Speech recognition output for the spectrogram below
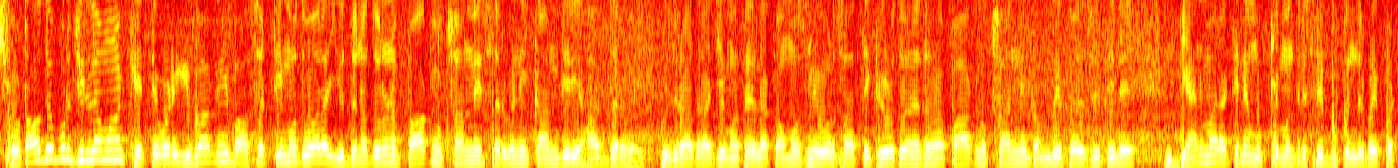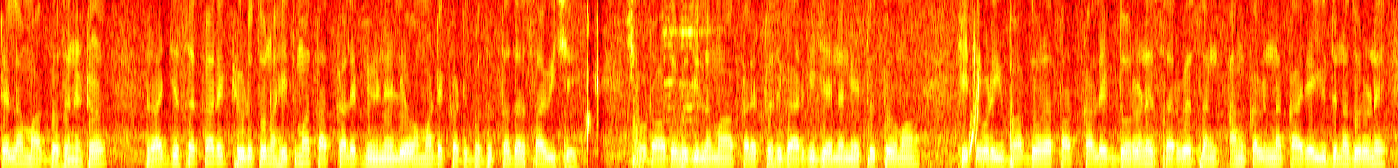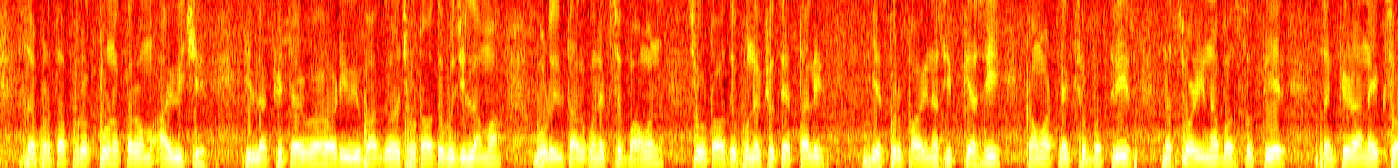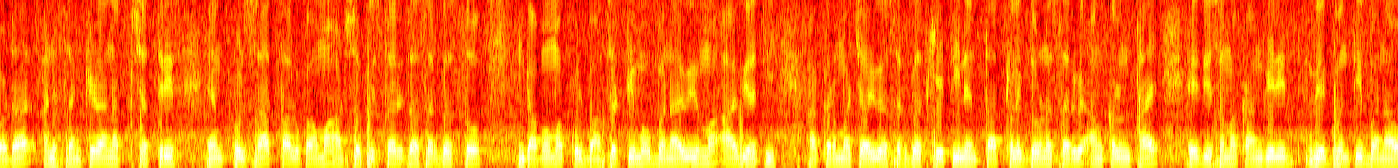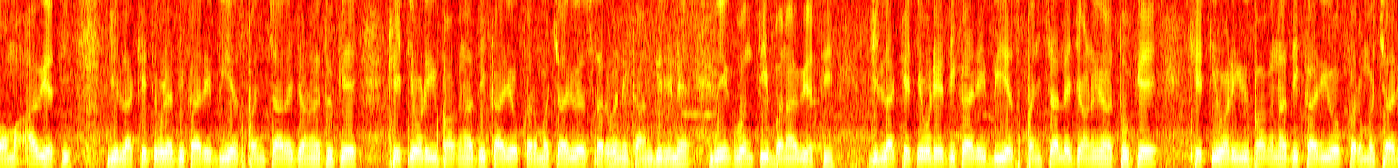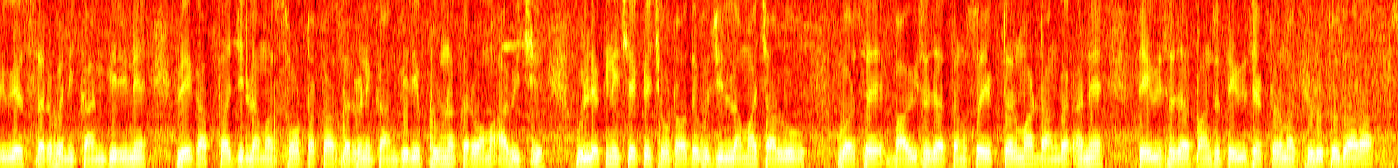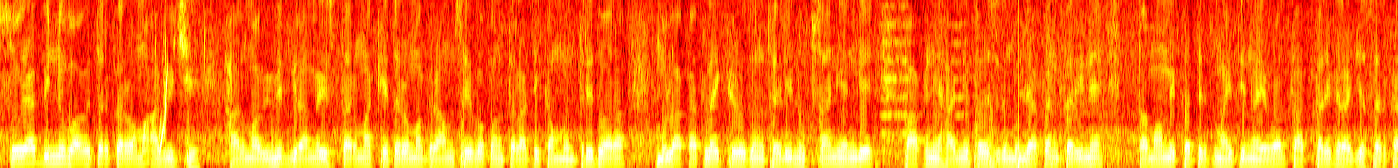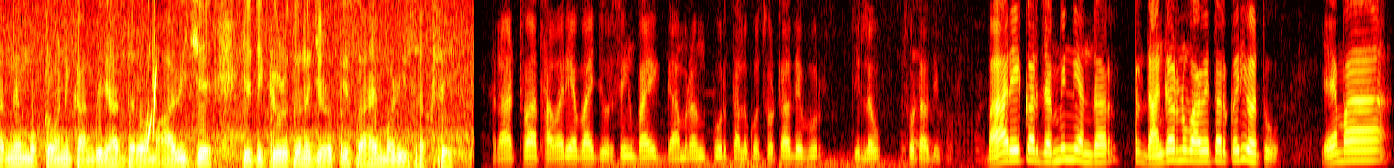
છોટાઉદેપુર જિલ્લામાં ખેતીવાડી વિભાગની બાસઠ ટીમો દ્વારા યુદ્ધના ધોરણે પાક નુકસાનની સર્વેની કામગીરી હાથ ધરવાઈ. ગુજરાત રાજ્યમાં થયેલા કમોસમી વરસાદથી ખેડૂતોને થયેલા પાક નુકસાનની ગંભીર પરિસ્થિતિને ધ્યાનમાં રાખીને મુખ્યમંત્રી શ્રી ભૂપેન્દ્રભાઈ પટેલના માર્ગદર્શન હેઠળ રાજ્ય સરકારે ખેડૂતોના હિતમાં તાત્કાલિક નિર્ણય લેવા માટે કટિબદ્ધતા દર્શાવી છે. છોટાઉદેપુર જિલ્લામાં કલેક્ટર શ્રી ગાર્ગી જૈનના નેતૃત્વમાં ખેતીવાડી વિભાગ દ્વારા તાત્કાલિક ધોરણે સર્વે આંકલનના કાર્ય યુદ્ધના ધોરણે સફળતાપૂર્વક પૂર્ણ કરવામાં આવ્યું છે. જિલ્લા ખેતીવાડી વિભાગ દ્વારા છોટાઉદેપુર જિલ્લામાં બોડેલી તાલુકાના એકસો બાવન, છોટાઉદેપુરના એકસો તેતાલીસ, જેતપુર પાવીના સિત્યાસી, કવાંટના એકસો બત્રીસ નસવાડીના બસો તેર, સંખેડાના એકસો અઢાર અને સંખેડાના છત્રીસ એમ કુલ સાત તાલુકાઓમાં આઠસો પિસ્તાલીસ અસરગ્રસ્તો ગામોમાં કુલ બાસઠ ટીમો બનાવવામાં આવી હતી. આ કર્મચારીઓ અસરગ્રસ્ત ખેતીને તાત્કાલિક ધોરણે સર્વે આંકલન થાય એ દિશામાં કામગીરી વેગવંતી બનાવવામાં આવી હતી. જિલ્લા ખેતીવાડી અધિકારી બી એસ પંચાલે જણાવ્યું હતું કે ખેતીવાડી વિભાગના અધિકારીઓ કર્મચારીઓએ સર્વેની કામગીરીને વેગવંતી બનાવી હતી. જિલ્લા ખેતીવાડી અધિકારી બી એસ પંચાલે જણાવ્યું હતું કે ખેતીવાડી વિભાગના અધિકારીઓ કર્મચારીઓએ સર્વેની કામગીરીને વેગ આપતા જિલ્લામાં સો ટકા સર્વેની કામગીરી પૂર્ણ કરવામાં આવી છે. ઉલ્લેખનીય છે કે છોટાઉદેપુર જિલ્લામાં ચાલુ વર્ષે બાવીસ હજાર ત્રણસો હેક્ટરમાં ડાંગર અને ત્રેવીસ હજાર પાંચસો ત્રેવીસ હેક્ટરમાં ખેડૂતો દ્વારા સોયાબીનનું વાવેતર કરવામાં આવ્યું છે. હાલમાં વિવિધ ગ્રામ્ય વિસ્તારમાં ખેતરોમાં ગ્રામ સેવકો અને તલાટી કામ મંત્રી દ્વારા મુલાકાત લઈ ખેડૂતોને થયેલી નુકસાની અંગે પાકની હાલની પરિસ્થિતિ મૂલ્યાંકન કરીને તમામ એકત્રિત માહિતીનો અહેવાલ તાત્કાલિક રાજ્ય સરકારને મોકલવાની કામગીરી હાથ ધરવામાં આવી છે, જેથી ખેડૂતોને ઝડપથી સહાય મળી શકશે. રાઠવા થાવરિયાભાઈ જોરસિંહભાઈ, ગામ રંગપુર, તાલુકો છોટાઉદેપુર, જિલ્લો છોટાઉદેપુર. બાર એકર જમીનની અંદર ડાંગરનું વાવેતર કર્યું હતું. એમાં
